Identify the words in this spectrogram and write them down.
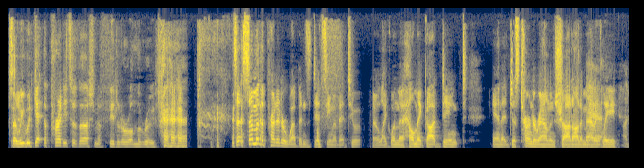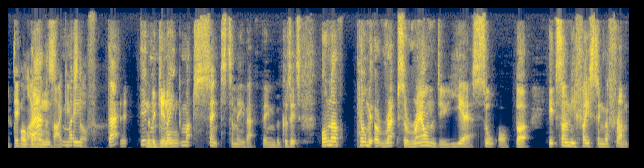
So Yeah. we would get the Predator version of Fiddler on the Roof. so some of the predator weapons did seem a bit too you know, like when the helmet got dinked and it just turned around and shot automatically I didn't Well, like the psychic made- stuff. That It- didn't beginning- make much sense to me, that thing, because it's on the helmet that wraps around you, yes, sort of, but it's only facing the front.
